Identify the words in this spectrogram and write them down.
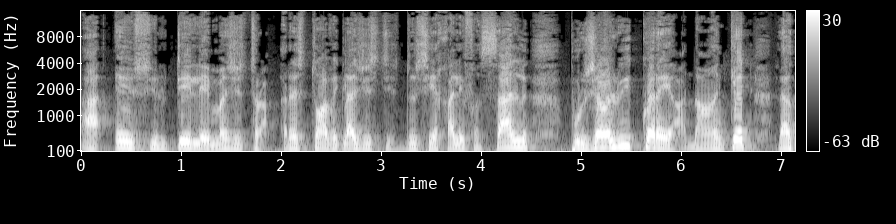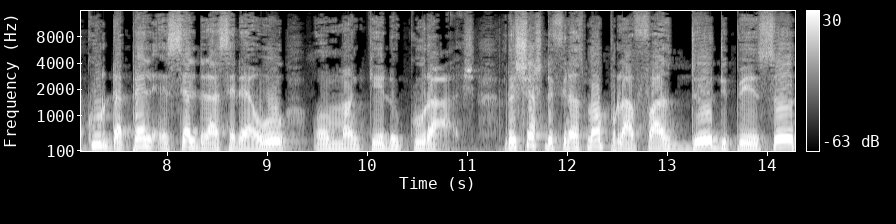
à insulter les magistrats. Restons avec la justice. Dossier Khalifa Sall pour Jean-Louis Correa. Dans l'enquête, la cour d'appel et celle de la CDAO ont manqué de courage. Recherche de financement pour la phase 2 du PSE.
